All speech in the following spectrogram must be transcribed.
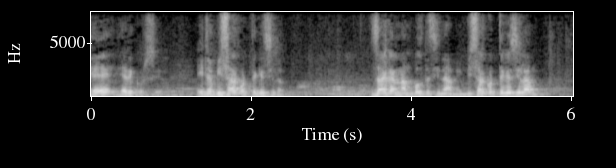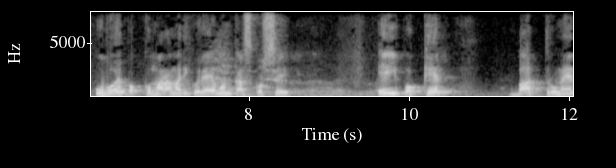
হে, হেরে করছে। এটা বিচার করতে গেছিলাম। জায়গার নাম বলতেছি না আমি, বিচার করতে গেছিলাম। উভয় পক্ষ মারামারি করে এমন কাজ করছে। এই পক্ষের বাথরুমের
